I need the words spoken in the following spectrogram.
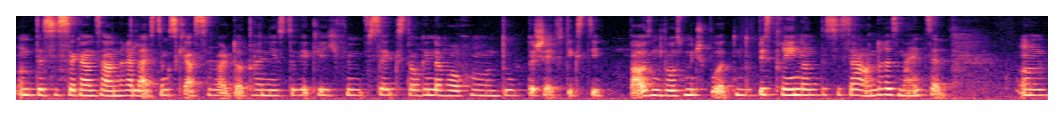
Und das ist eine ganz andere Leistungsklasse, weil da trainierst du wirklich fünf, sechs Tage in der Woche und du beschäftigst dich pausenlos mit Sport und du bist drin und das ist ein anderes Mindset. Und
